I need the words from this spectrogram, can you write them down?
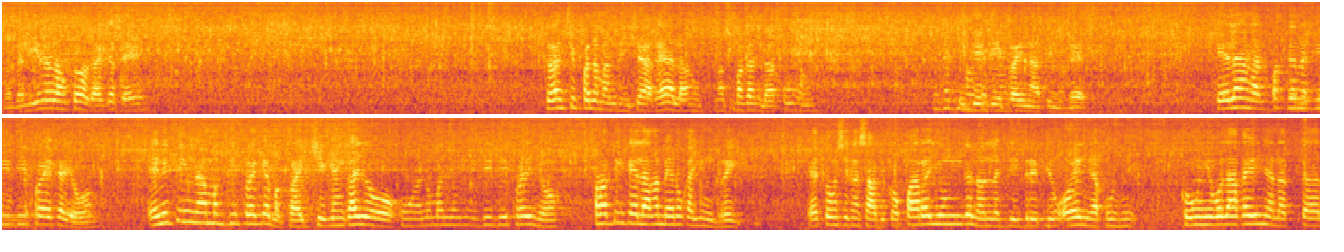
Madali na lang to dahil kasi crunchy pa naman din siya. Kaya lang, mas maganda kung i-deep fry natin ulit. Kailangan, pagka nag-deep fry kayo, anything na mag-deep fry kayo, mag-fried chicken kayo, kung ano man yung i-deep fry nyo, parating kailangan meron kayong grate. Ito ang sinasabi ko, para yung gano'n, nag-drip yung oil niya, kung, kung wala kayo niyan at uh,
